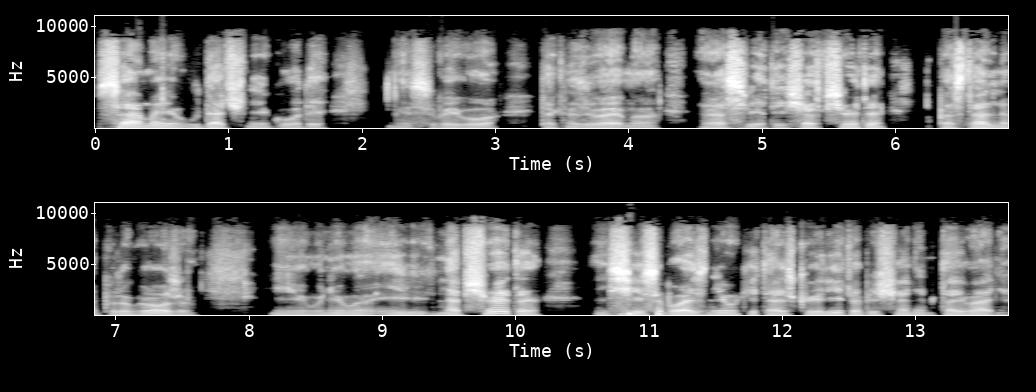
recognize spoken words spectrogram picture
в самые удачные годы э, своего так называемого рассвета. И сейчас все это поставлено под угрозу. И, у него, и на все это Си соблазнил китайскую элиту обещанием Тайваня.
